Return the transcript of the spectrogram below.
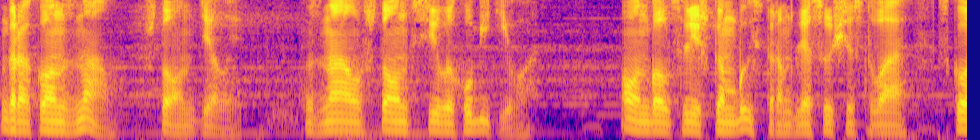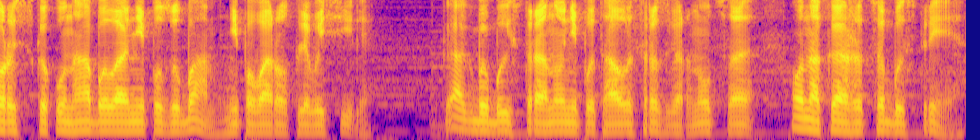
Дракон знал, что он делает. Знал, что он в силах убить его. Он был слишком быстрым для существа, скорость скакуна была не по зубам, не поворотливой силе. Как бы быстро оно ни пыталось развернуться, он окажется быстрее.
